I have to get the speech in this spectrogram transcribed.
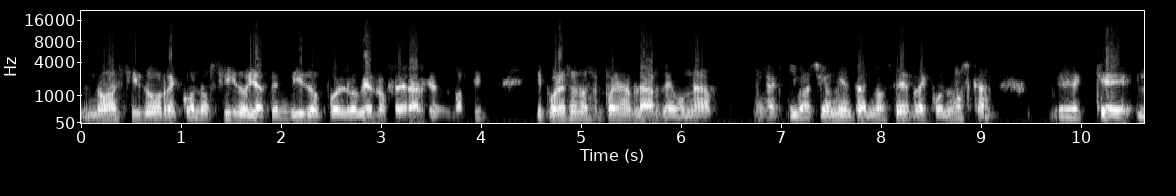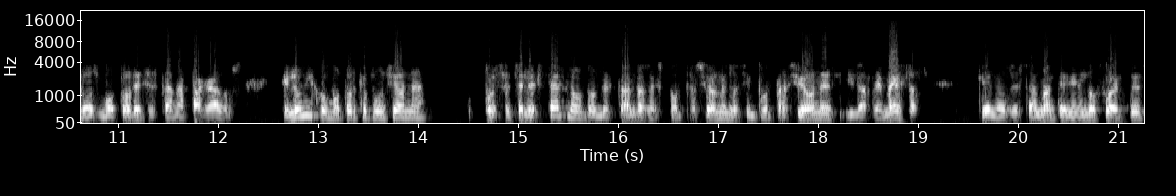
no ha sido reconocido y atendido por el gobierno federal, Jesús Martín. Y por eso no se puede hablar de una reactivación mientras no se reconozca eh, que los motores están apagados. El único motor que funciona, pues es el externo, donde están las exportaciones, las importaciones y las remesas, que nos están manteniendo fuertes,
